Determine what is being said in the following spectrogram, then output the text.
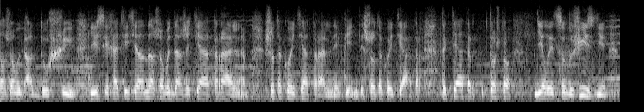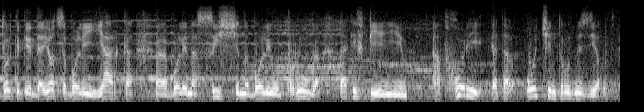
Должно быть от души. Если хотите, оно должно быть даже театральным. Что такое театральное пение? Что такое театр? Так театр, то, что делается в жизни, только передается более ярко, э, более насыщенно, более упруго, так и в пении. А в хоре это очень трудно сделать.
